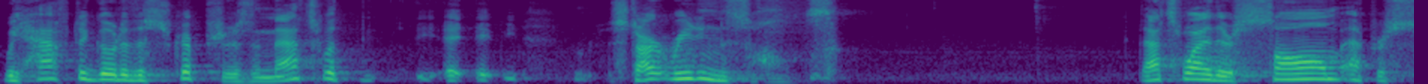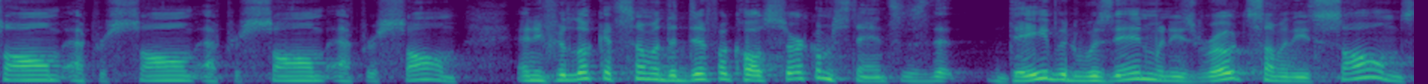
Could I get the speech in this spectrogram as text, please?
We have to go to the scriptures, and that's what. Start reading the Psalms. That's why there's psalm after psalm after psalm after psalm after psalm. And if you look at some of the difficult circumstances that David was in when he wrote some of these psalms,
